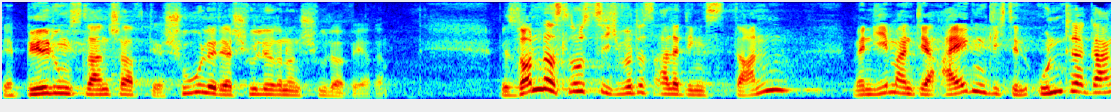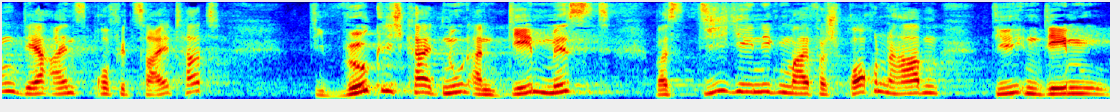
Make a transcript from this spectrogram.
der Bildungslandschaft, der Schule, der Schülerinnen und Schüler wäre. Besonders lustig wird es allerdings dann, wenn jemand, der eigentlich den Untergang der einst prophezeit hat, die Wirklichkeit nun an dem misst, was diejenigen mal versprochen haben, die in dem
